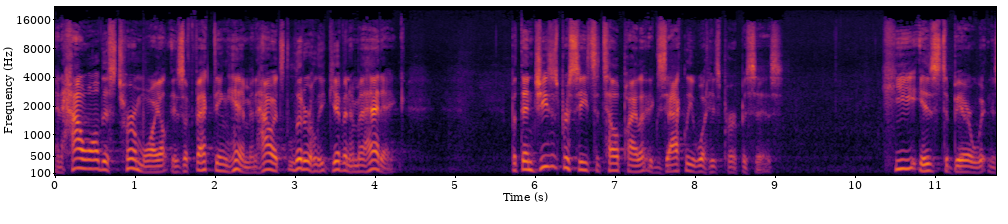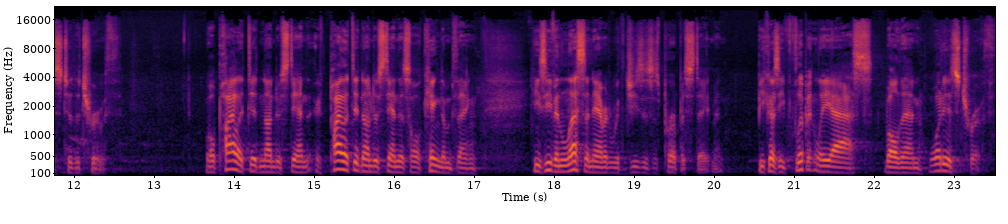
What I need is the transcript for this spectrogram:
and how all this turmoil is affecting him and how it's literally given him a headache. But then Jesus proceeds to tell Pilate exactly what his purpose is. He is to bear witness to the truth. Well, Pilate didn't understand, if Pilate didn't understand this whole kingdom thing, he's even less enamored with Jesus' purpose statement because he flippantly asks, well, then, what is truth?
